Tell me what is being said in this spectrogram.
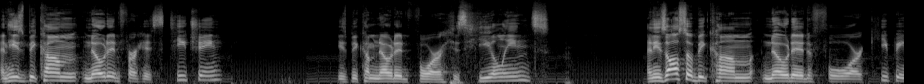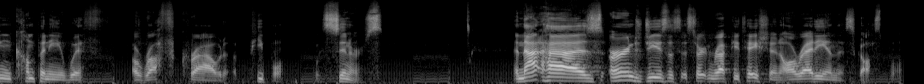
And he's become noted for his teaching. He's become noted for his healings. And he's also become noted for keeping company with a rough crowd of people with sinners. And that has earned Jesus a certain reputation already in this gospel.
